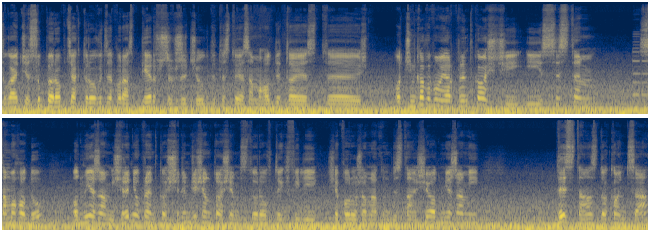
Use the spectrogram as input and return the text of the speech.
Słuchajcie, super opcja, którą widzę po raz pierwszy w życiu, gdy testuję samochody, to jest e, odcinkowy pomiar prędkości i system samochodu odmierza mi średnią prędkość 78, z którą w tej chwili się poruszam na tym dystansie, odmierza mi dystans do końca,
